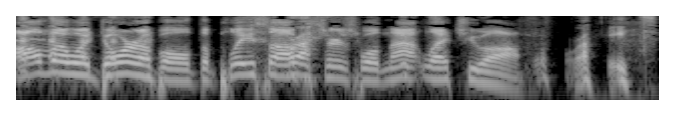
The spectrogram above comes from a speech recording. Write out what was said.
Although adorable, the police officers will not let you off. Right.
